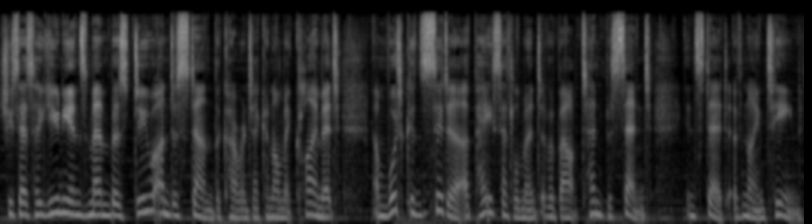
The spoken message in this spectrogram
She says her union's members do understand the current economic climate and would consider a pay settlement of about 10% instead of 19.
